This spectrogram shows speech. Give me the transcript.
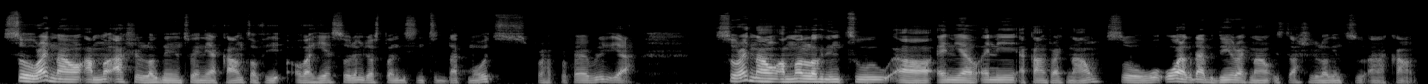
So right now, I'm not actually logged into any account of it over here. So let me just turn this into dark mode, preferably, yeah. So right now, I'm not logged into uh, any any account right now. So what I'm gonna be doing right now is to actually log into an account.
